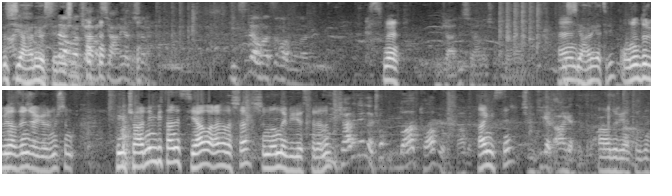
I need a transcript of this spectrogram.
Dur siyahını göstereceğim. Kâbin siyahını yedirsene. İkisi de havası kaldı onların. Kısmet. Kâbin siyahı da çok güzel. He, siyahını getireyim. onu dur biraz önce görmüştüm. Hünkârının bir tane siyah var arkadaşlar. Şimdi onu da bir gösterelim. hikaye değil de çok daha tuhaf yokuş abi. Hangisi? Şimdiki get ana getirdiler. Aa dur getirdi.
